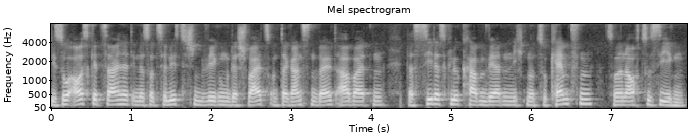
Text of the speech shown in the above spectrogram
die so ausgezeichnet in der sozialistischen Bewegung der Schweiz und der ganzen Welt arbeiten, dass sie das Glück haben werden, nicht nur zu kämpfen, sondern auch zu siegen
